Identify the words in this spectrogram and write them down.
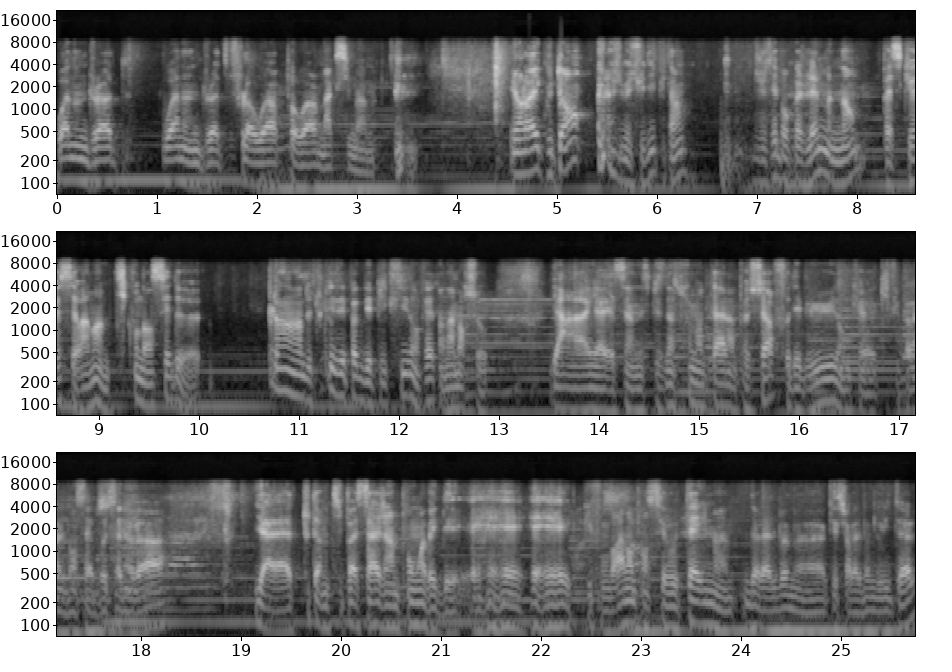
100, 100 Flower Power Maximum. Et en le réécoutant, je me suis dit, putain, je sais pourquoi je l'aime maintenant, parce que c'est vraiment un petit condensé de plein de toutes les époques des Pixies en fait en un morceau. C'est un espèce d'instrumental un peu surf au début, donc euh, qui fait pas mal penser à Bossa Nova. Il y a tout un petit passage, un pont avec des hé, hé, hé, hé, hé, qui font vraiment penser au thème de l'album euh, qui est sur l'album de Little.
